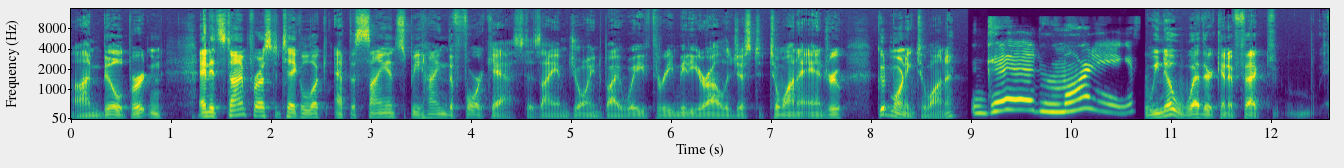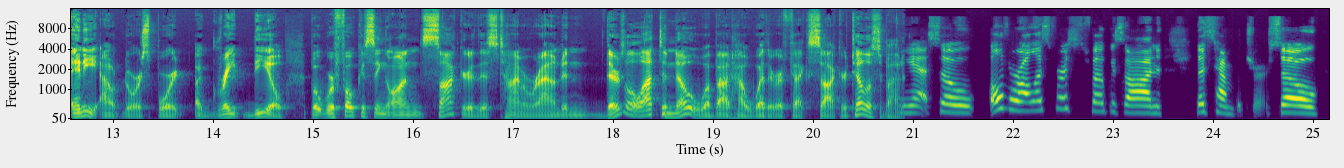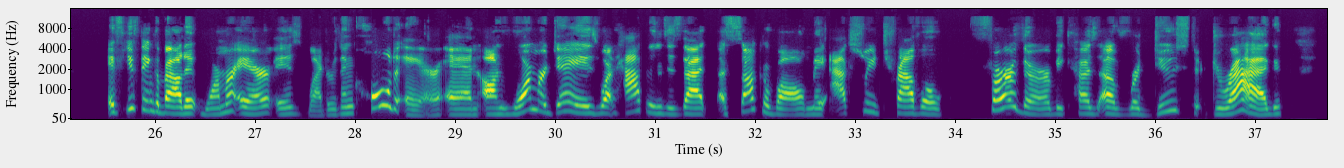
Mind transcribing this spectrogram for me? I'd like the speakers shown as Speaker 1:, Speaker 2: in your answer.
Speaker 1: I'm Bill Burton, and it's time for us to take a look at the science behind the forecast as I am joined by Wave 3 meteorologist Tawana Andrew. Good morning, Tawana.
Speaker 2: Good morning.
Speaker 1: We know weather can affect any outdoor sport a great deal, but we're focusing on soccer this time around, and there's a lot to know about how weather affects soccer. Tell us about it.
Speaker 2: Yeah, so overall, let's first focus on the temperature. So, if you think about it, warmer air is lighter than cold air. And on warmer days, what happens is that a soccer ball may actually travel further because of reduced drag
